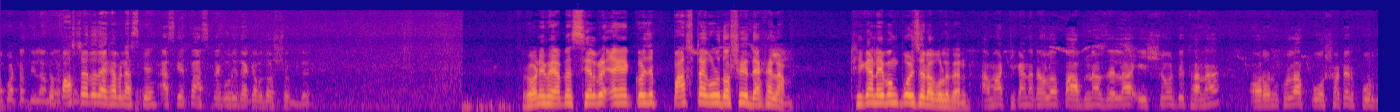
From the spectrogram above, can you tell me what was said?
অফারটা দিলাম তো পাঁচটা তো দেখাবেন আজকে? আজকে পাঁচটা গরু দেখাবো দর্শকদের। রনি ভাই আপনার সেল করে এক এক করে যে পাঁচটা গরু দর্শকে দেখালাম ঠিকানা এবং পরিচয়টা বলে দেন। আমার ঠিকানাটা হলো পাবনা জেলা ঈশ্বরদী থানা অরণখোলা পোশাটের পূর্ব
